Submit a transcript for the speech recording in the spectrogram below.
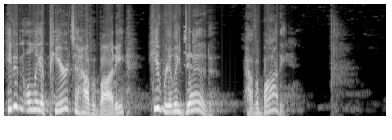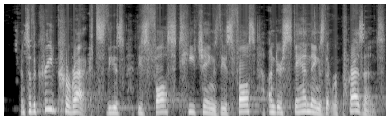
he didn't only appear to have a body, he really did have a body. And so the Creed corrects these, these false teachings, these false understandings that were present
